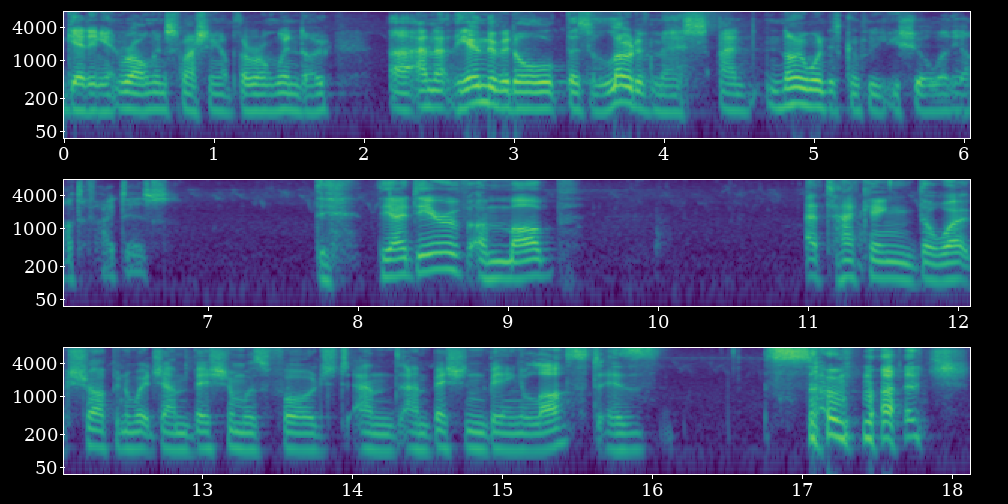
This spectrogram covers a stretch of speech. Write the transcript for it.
getting it wrong and smashing up the wrong window. Uh, and at the end of it all, there's a load of mess, and no one is completely sure where the artifact is. The, the idea of a mob attacking the workshop in which ambition was forged and ambition being lost is so much.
